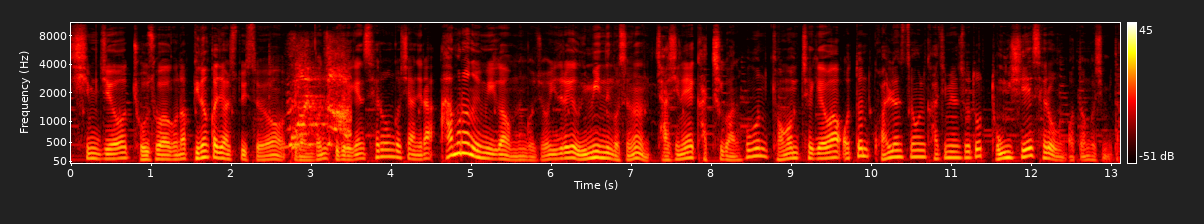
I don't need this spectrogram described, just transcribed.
심지어 조소하거나 비난까지 할 수도 있어요. 그런 건 그들에겐 새로운 것이 아니라 아무런 의미가 없는 거죠. 이들에게 의미 있는 것은 자신의 가치관 혹은 경험 체계와 어떤 관련성을 가지면서도 동시에 새로운 어떤 것입니다.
